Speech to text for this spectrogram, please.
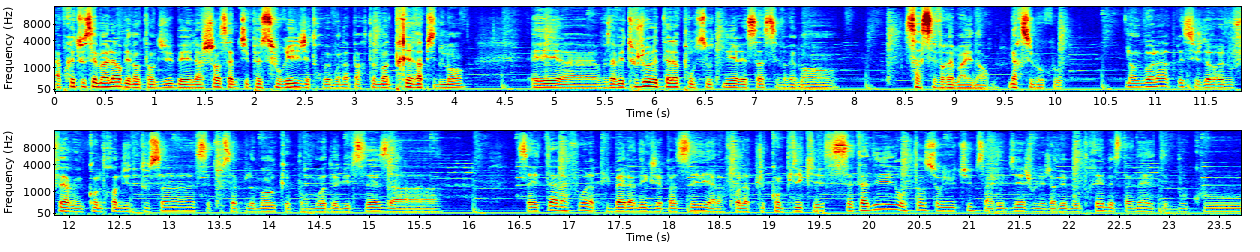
Après tous ces malheurs, bien entendu, ben, la chance a un petit peu souri, j'ai trouvé mon appartement très rapidement. Et euh, vous avez toujours été là pour me soutenir et ça c'est vraiment... Ça c'est vraiment énorme. Merci beaucoup. Donc voilà, après si je devrais vous faire un compte rendu de tout ça, c'est tout simplement que pour moi 2016 a... Ça a été à la fois la plus belle année que j'ai passée et à la fois la plus compliquée. Cette année, autant sur YouTube, ça allait bien, je vous l'ai jamais montré, mais cette année a été beaucoup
